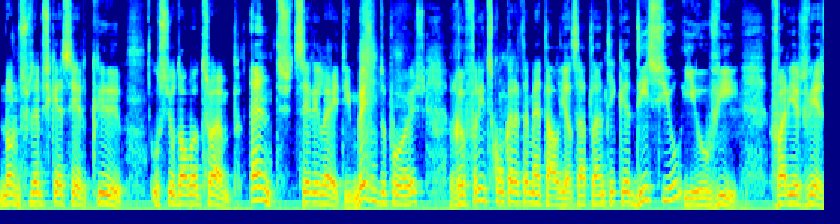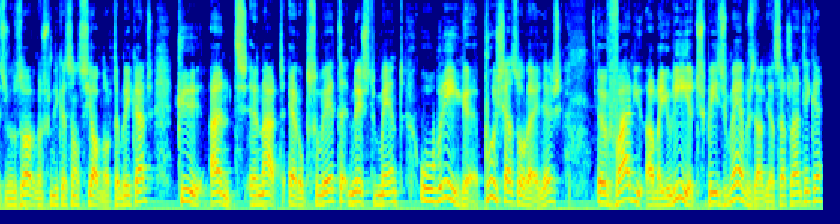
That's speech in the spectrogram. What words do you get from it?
Nós nos podemos esquecer que o Sr. Donald Trump, antes de ser eleito e mesmo depois, referindo-se concretamente à Aliança Atlântica, disse-o, e eu vi várias vezes nos órgãos de comunicação social norte-americanos, que antes a NATO era obsoleta, neste momento obriga, puxa as orelhas a vários, a maioria dos países membros da Aliança Atlântica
